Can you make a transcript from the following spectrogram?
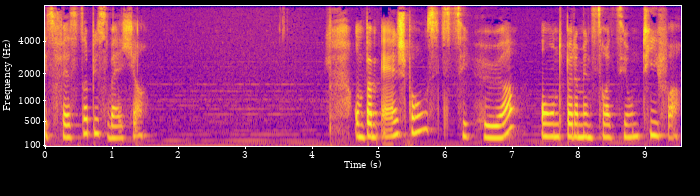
ist fester bis weicher. Und beim Eisprung sitzt sie höher und bei der Menstruation tiefer.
